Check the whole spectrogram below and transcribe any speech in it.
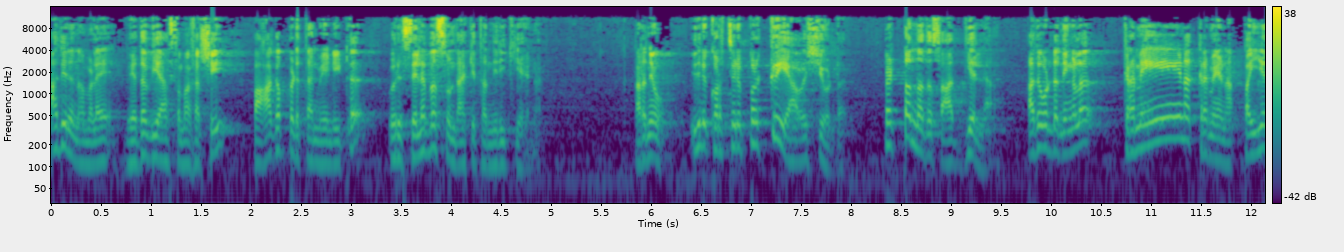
അതിന് നമ്മളെ വേദവ്യാസ മഹർഷി പാകപ്പെടുത്താൻ വേണ്ടിയിട്ട് ഒരു സിലബസ് ഉണ്ടാക്കി തന്നിരിക്കുകയാണ്. പറഞ്ഞു ഇതിന് കുറച്ചൊരു പ്രക്രിയ ആവശ്യമുണ്ട്. പെട്ടെന്നത് സാധ്യല്ല അതുകൊണ്ട് നിങ്ങൾ ക്രമേണ ക്രമേണ പയ്യെ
